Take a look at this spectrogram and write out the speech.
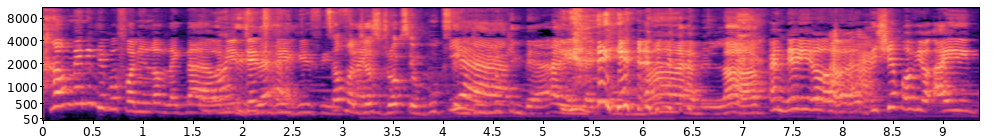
how many people fall in love like that what on a day-to-day basis? Someone like, just drops your books yeah. and you look in their eyes like, oh my, I'm in love. And then your uh, the shape of your eye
